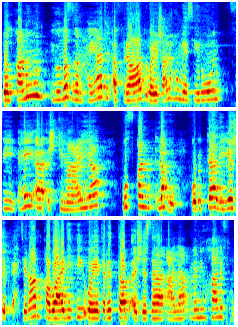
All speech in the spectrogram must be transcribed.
والقانون ينظم حياة الأفراد ويجعلهم يسيرون في هيئة اجتماعية وفقا له وبالتالي يجب احترام قواعده ويترتب الجزاء على من يخالفه.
